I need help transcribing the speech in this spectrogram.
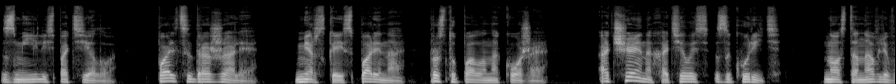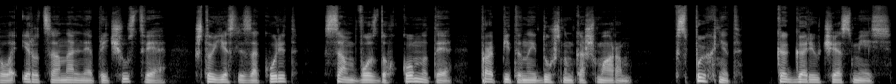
змеились по телу. Пальцы дрожали. Мерзкая испарина проступала на коже. Отчаянно хотелось закурить, но останавливало иррациональное предчувствие, что если закурит, сам воздух комнаты, пропитанный душным кошмаром, вспыхнет, как горючая смесь.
